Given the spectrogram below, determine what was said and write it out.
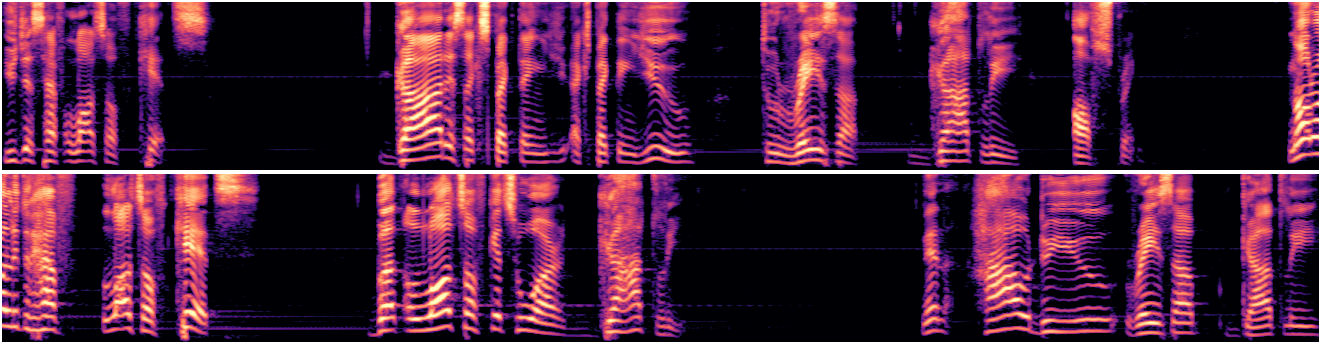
you just have lots of kids. God is expecting, expecting you to raise up godly offspring. Not only to have lots of kids, but lots of kids who are godly. Then, how do you raise up godly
